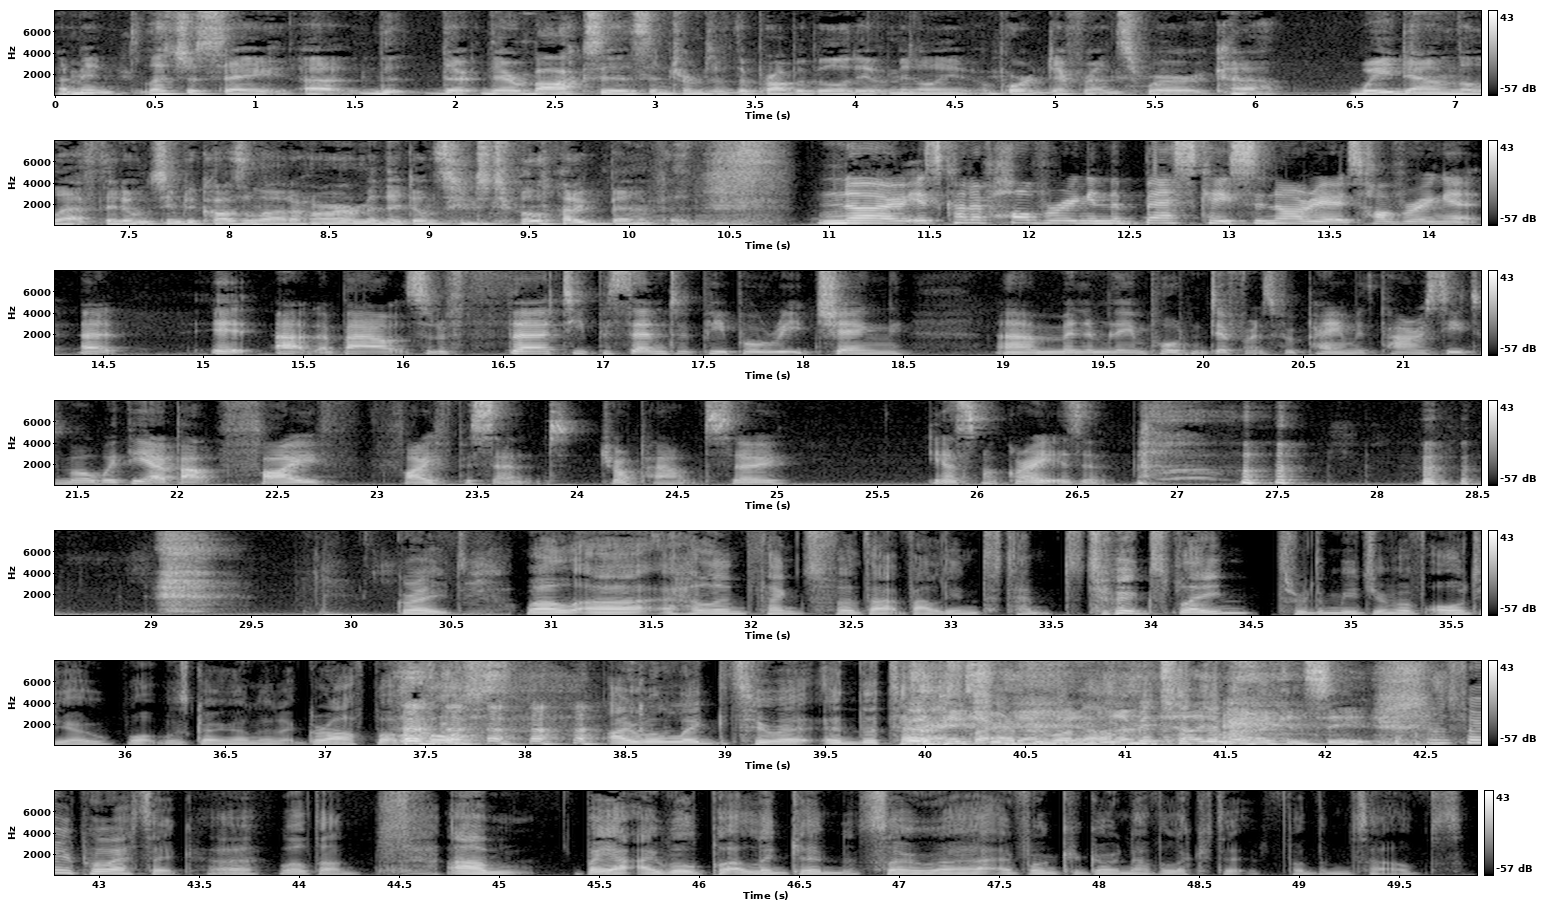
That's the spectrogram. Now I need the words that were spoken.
I mean, let's just say uh, the, their their boxes in terms of the probability of a minimally important difference were kind of way down the left. They don't seem to cause a lot of harm, and they don't seem to do a lot of benefit. No, it's kind of hovering. In the best case scenario, it's hovering at at it at about sort of thirty percent of people reaching um, minimally important difference for pain with paracetamol with yeah about five five percent dropout. So yeah, it's not great, is it? Great. Well, uh, Helen, thanks for that valiant attempt to explain through the medium of audio what was going on in that graph. But of course, I will link to it in the text for everyone else. Let me tell you what I can see. it That's very poetic. Uh, well done. Um, but yeah, I will put a link in so uh, everyone can go and have a look at it for themselves.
